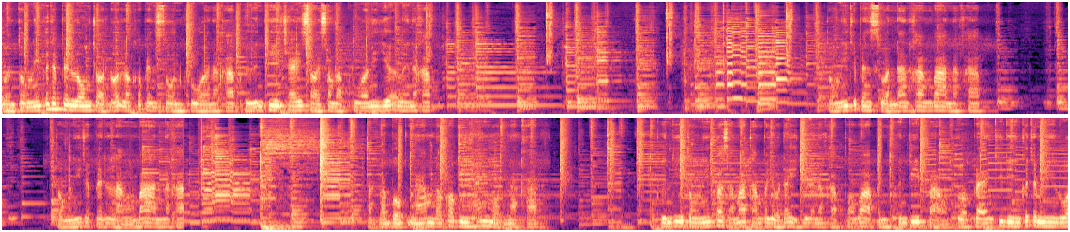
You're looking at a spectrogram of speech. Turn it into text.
ส่วนตรงนี้ก็จะเป็นโรงจอดรถแล้วก็เป็นโซนครัวนะครับ พื้นที่ใช้สอยสำหรับครัวนี่เยอะเลยนะครับ ตรงนี้จะเป็นส่วนด้านข้างบ้านนะครับ ตรงนี้จะเป็นหลังบ้านนะครับ ระบบน้ำเราก็มีให้หมดนะครับ พื้นที่ตรงนี้ก็สามารถทำประโยชน์ได้อีกเยอะนะครับ เพราะว่าเป็นพื้นที่เปล่า ตัวแปลงที่ดินก็จะมีรั้ว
